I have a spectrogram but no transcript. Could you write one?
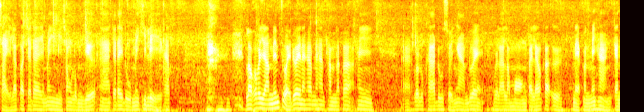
ใส่แล้วก็จะได้ไม่มีช่องลมเยอะนะจะได้ดูไม่ขี้เหร่ครับ เราก็พยายามเน้นสวยด้วยนะครับนะฮะทำแล้วก็ให้รถลูกค้าดูสวยงามด้วย เวลาเรามองไปแล้วก็เออแหนบมันไม่ห่างกัน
